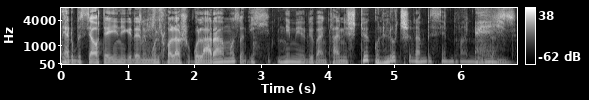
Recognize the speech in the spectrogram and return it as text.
Ja, du bist ja auch derjenige, der den Mund voller Schokolade haben muss und ich nehme mir lieber ein kleines Stück und lutsche da ein bisschen dran. Echt?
